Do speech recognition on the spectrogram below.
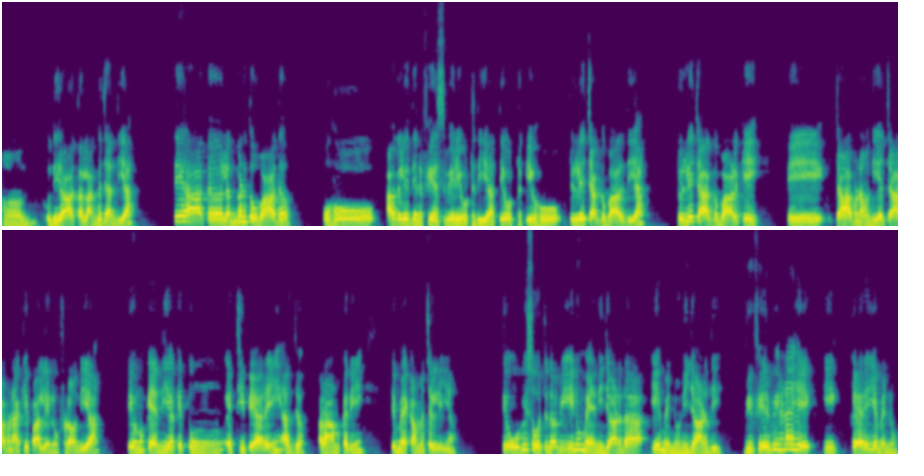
ਉਹਦੀ ਰਾਤ ਲੰਘ ਜਾਂਦੀ ਆ। ਤੇ ਰਾਤ ਲੰਘਣ ਤੋਂ ਬਾਅਦ ਉਹ ਅਗਲੇ ਦਿਨ ਫੇਰ ਸਵੇਰੇ ਉੱਠਦੀ ਆ ਤੇ ਉੱਠ ਕੇ ਉਹ ਚੁੱਲ੍ਹੇ 'ਚ ਅੱਗ ਬਾਲਦੀ ਆ। ਚੁੱਲ੍ਹੇ 'ਚ ਅੱਗ ਬਾਲ ਕੇ ਤੇ ਚਾਹ ਬਣਾਉਂਦੀ ਆ, ਚਾਹ ਬਣਾ ਕੇ ਪਾਲੇ ਨੂੰ ਫੜਾਉਂਦੀ ਆ ਤੇ ਉਹਨੂੰ ਕਹਿੰਦੀ ਆ ਕਿ ਤੂੰ ਇੱਥੇ ਪਿਆ ਰਹੀ, ਅੱਜ ਆਰਾਮ ਕਰੀ ਤੇ ਮੈਂ ਕੰਮ ਚੱਲੀ ਆ। ਤੇ ਉਹ ਵੀ ਸੋਚਦਾ ਵੀ ਇਹਨੂੰ ਮੈਂ ਨਹੀਂ ਜਾਣਦਾ, ਇਹ ਮੈਨੂੰ ਨਹੀਂ ਜਾਣਦੀ। ਵੀ ਫਿਰ ਵੀ ਹਨਾ ਇਹ ਕੀ ਕਹਿ ਰਹੀ ਹੈ ਮੈਨੂੰ,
